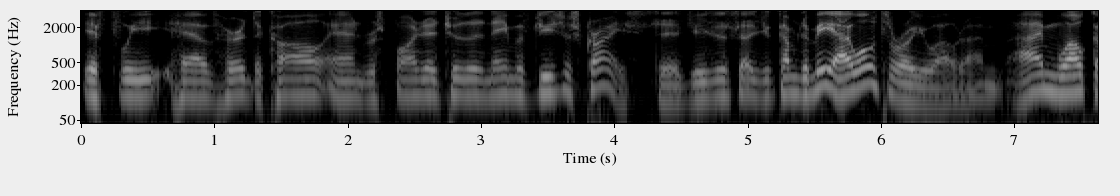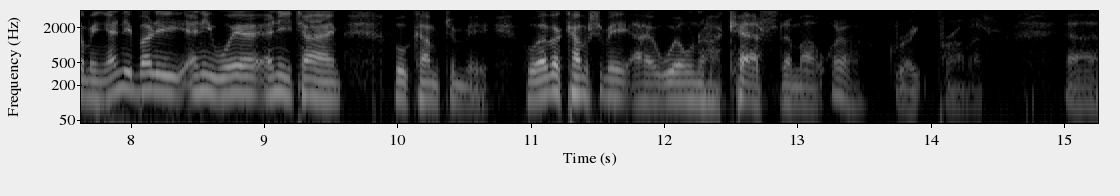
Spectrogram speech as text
If we have heard the call and responded to the name of Jesus Christ, uh, Jesus says, "You come to me, I won't throw you out. I'm I'm welcoming anybody, anywhere, anytime who come to me. Whoever comes to me, I will not cast them out." What a great promise! Uh,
